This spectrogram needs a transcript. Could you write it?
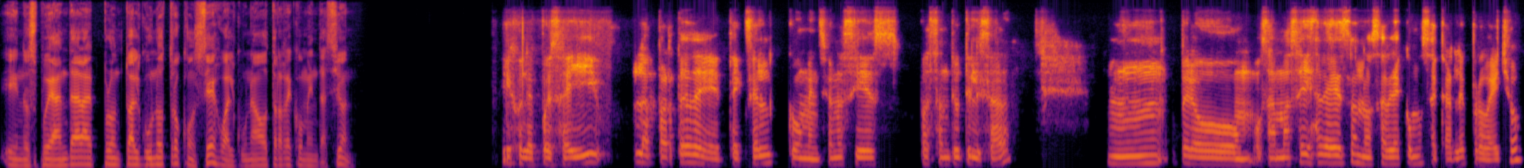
eh, nos puedan dar pronto algún otro consejo, alguna otra recomendación. Híjole, pues ahí la parte de Excel, como mencionas, sí es bastante utilizada. Mm, pero, o sea, más allá de eso, no sabría cómo sacarle provecho.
